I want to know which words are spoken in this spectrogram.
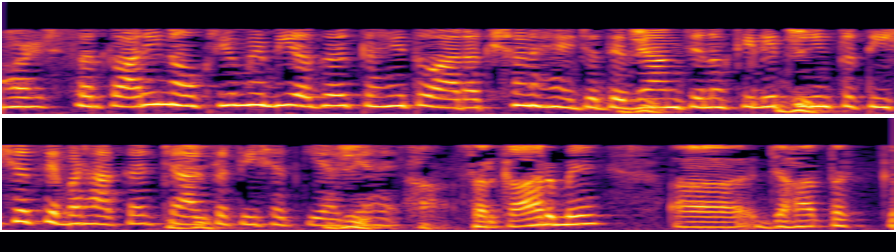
और सरकारी नौकरियों में भी अगर कहें तो आरक्षण है जो दिव्यांगजनों के लिए तीन प्रतिशत से बढ़ाकर चार प्रतिशत किया गया है। हाँ सरकार में जहाँ तक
